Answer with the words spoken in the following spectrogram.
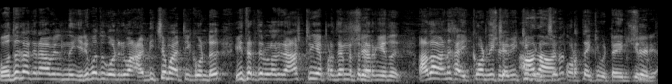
പൊതുഖജനാവിൽ നിന്ന് ഇരുപത് കോടി രൂപ അടിച്ചു മാറ്റിക്കൊണ്ട് ഇത്തരത്തിലുള്ള രാഷ്ട്രീയ പ്രചരണത്തിൽ ഇറങ്ങിയത് അതാണ് ഹൈക്കോടതി ചെവിക്ക് പുറത്തേക്ക് വിട്ടിരിക്കുന്നത് ശരി.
